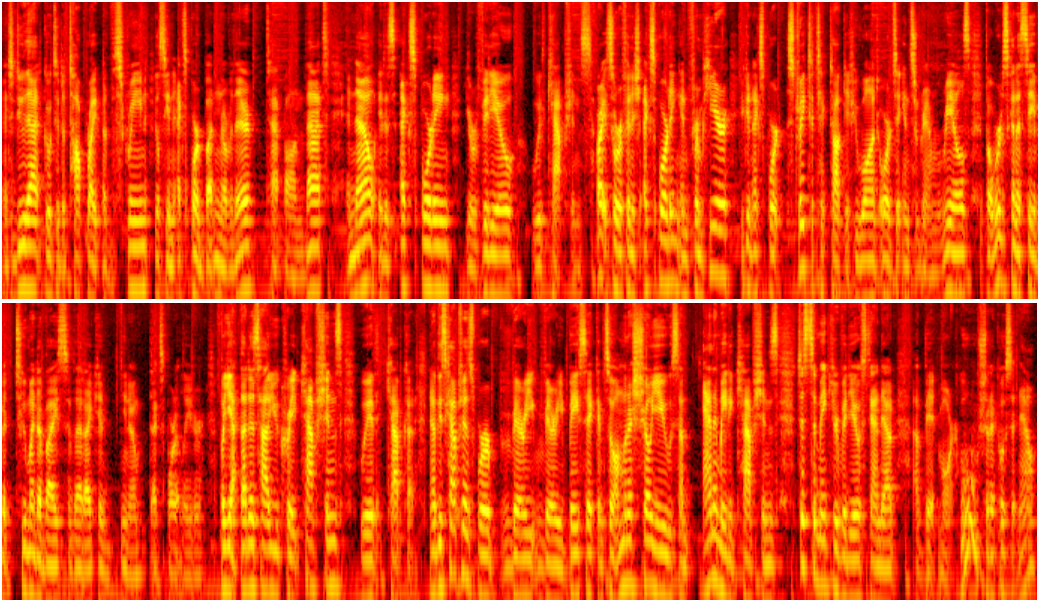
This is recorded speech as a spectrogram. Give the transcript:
And to do that, go to the top right of the screen. You'll see an export button over there. Tap on that. And now it is exporting your video with captions. All right, so we're finished exporting. And from here, you can export straight to TikTok if you want or to Instagram Reels, but we're just gonna save it to my device so that I could, you know, export it later. But yeah, that is how you create captions with CapCut. Now these captions were very, very basic. And so I'm gonna show you some animated captions just to make your video stand out a bit more. Ooh, should I post it now?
